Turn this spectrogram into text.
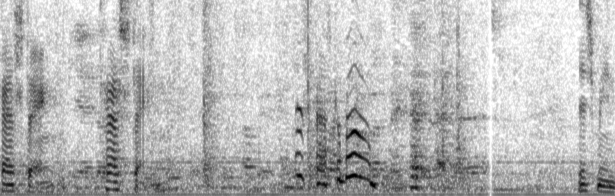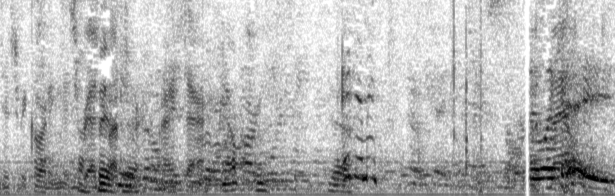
Testing. Testing. There's Pastor Bob. This means it's recording this red button there. right there. Yep. see? Hey, Jimmy. They're like, hey.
